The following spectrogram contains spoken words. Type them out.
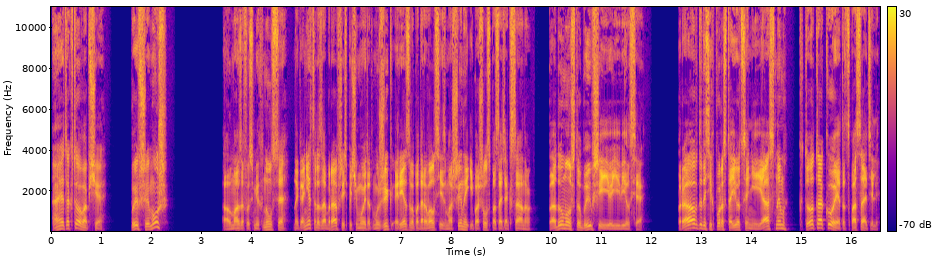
«А это кто вообще? Бывший муж?» Алмазов усмехнулся, наконец разобравшись, почему этот мужик резво подорвался из машины и пошел спасать Оксану. Подумал, что бывший ее явился. Правда, до сих пор остается неясным, кто такой этот спасатель.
